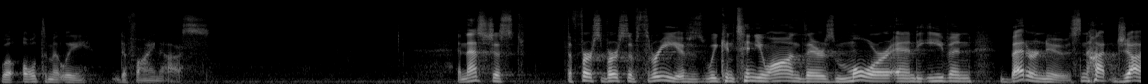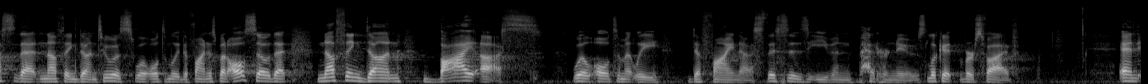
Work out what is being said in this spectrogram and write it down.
will ultimately define us. And that's just the first verse of three, as we continue on, there's more and even better news. Not just that nothing done to us will ultimately define us, but also that nothing done by us will ultimately define us. This is even better news. Look at verse 5. And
